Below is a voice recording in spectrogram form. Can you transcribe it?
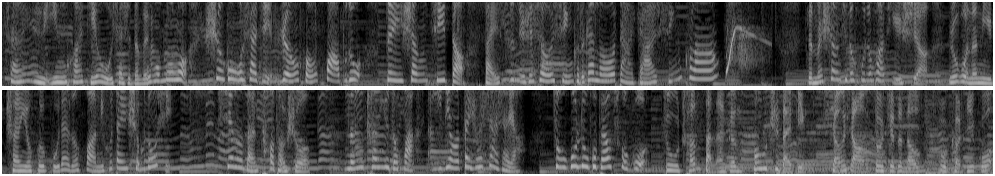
参与樱花蝶舞夏夏的唯我没落，守护我下季人狠话不多。对上期的百思女神秀辛苦的干喽，大家辛苦啦！咱们上期的互动话题是，如果呢你穿越回古代的话，你会带什么东西？限量版套套说，能穿越的话，一定要带上夏夏呀，走过路过不要错过，祖传板蓝根，包治百病，想想都觉得能富可敌国。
